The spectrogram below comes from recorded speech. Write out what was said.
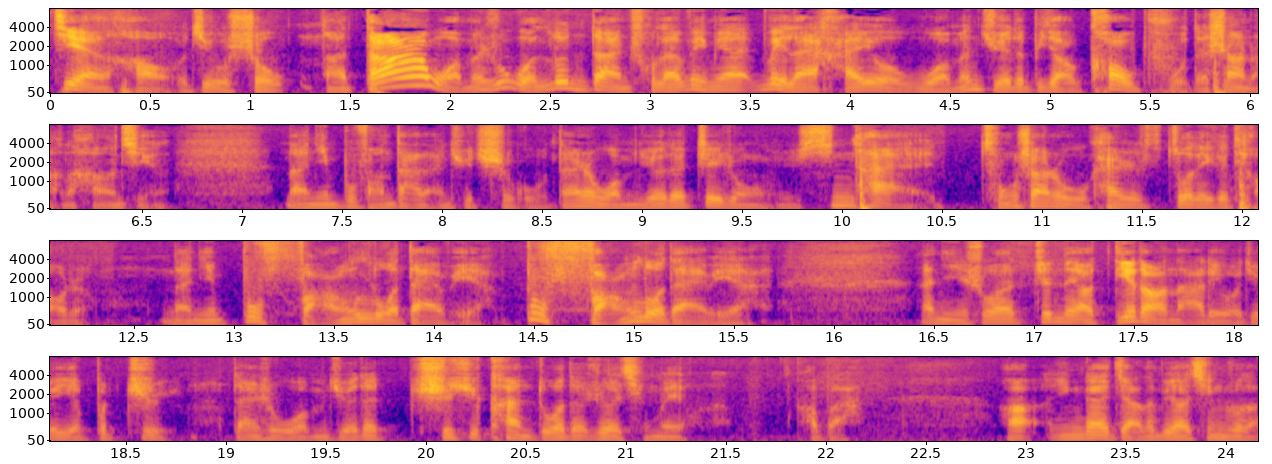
见好就收啊。当然，我们如果论断出来未面未来还有我们觉得比较靠谱的上涨的行情，那您不妨大胆去持股。但是我们觉得这种心态从上周五开始做了一个调整。那您不妨落袋为安，不妨落袋为安。那你说真的要跌到哪里？我觉得也不至于。但是我们觉得持续看多的热情没有了，好吧？好，应该讲的比较清楚了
